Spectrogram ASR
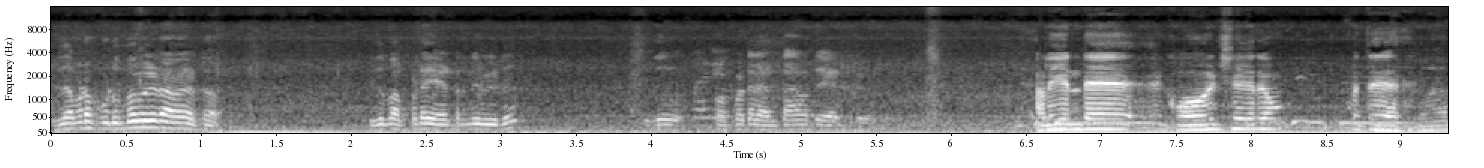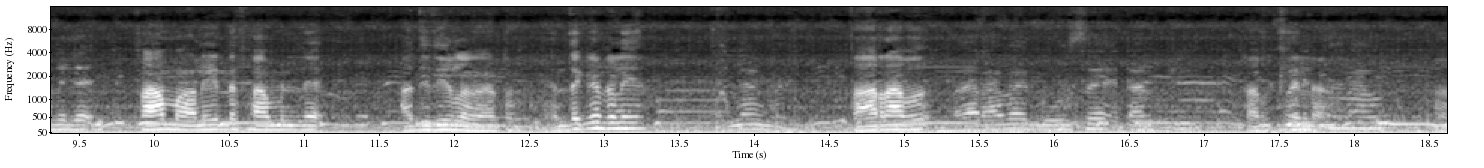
ഇത് നമ്മുടെ കുടുംബ വീടാണ് കേട്ടോ. ഇത് പപ്പയുടെ ഏട്ടന്റെ വീട്. ഇത് പപ്പയുടെ രണ്ടാമത്തെ ഏട്ടന്റെ വീട്. അളിയന്റെ കോവിഡ് ശേഖരം മറ്റേ ഫാം അളിയന്റെ ഫാമിലെ അതിഥികളാണ് കേട്ടോ. എന്തൊക്കെയുണ്ട് അളിയ? താറാവ്. ഗൂസ് ടർക്കി. ടർക്കി അല്ല ആ.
